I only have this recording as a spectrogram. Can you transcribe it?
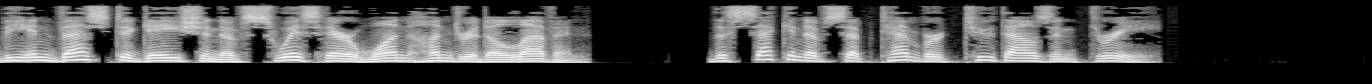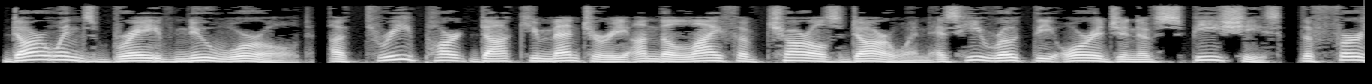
The Investigation of Swissair 111, 2 September 2003 Darwin's Brave New World, a three-part documentary on the life of Charles Darwin as he wrote The Origin of Species, 1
